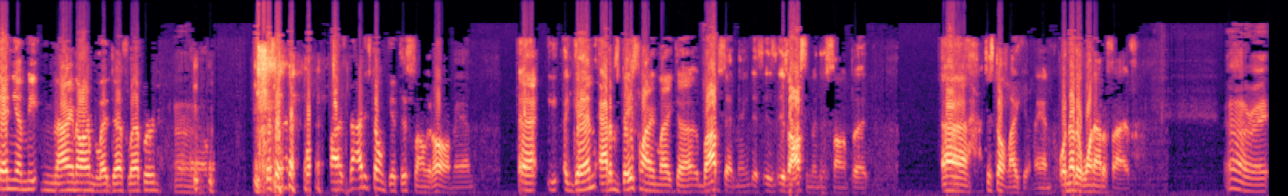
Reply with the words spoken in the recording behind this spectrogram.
Enya meeting nine armed led death Leopard. Uh, I, just don't get this song at all, man. Uh, again, Adam's bass line, like uh, Bob said, man, this is, is awesome in this song, but uh, just don't like it, man. Well, another one out of five. all right.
